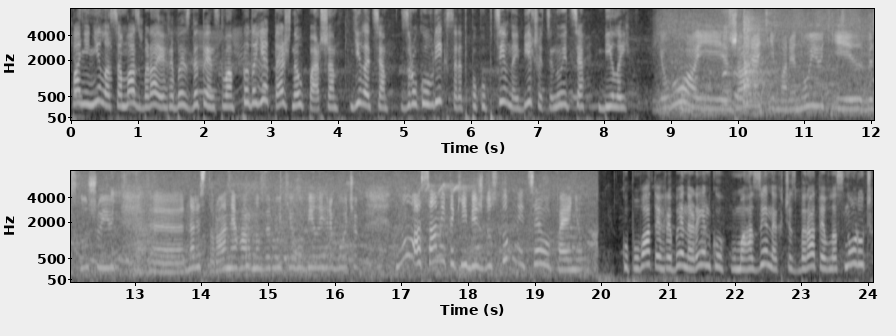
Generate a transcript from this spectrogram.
Пані Ніла сама збирає гриби з дитинства. Продає теж не вперше. Ділиться з року в рік серед покупців найбільше цінується білий. Його і жарять, і маринують, і висушують. Е, На ресторани гарно беруть його білий грибочок. Ну а самий такий більш доступний це опеньок. Купувати гриби на ринку, в магазинах чи збирати власноруч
